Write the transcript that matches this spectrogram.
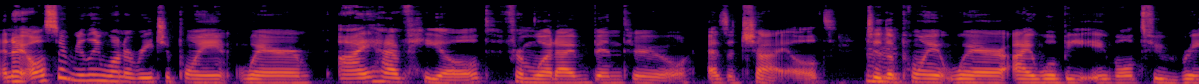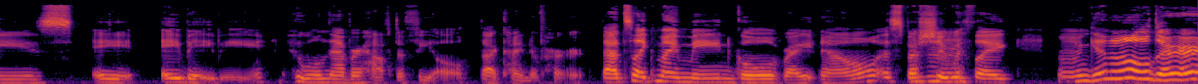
And I also really want to reach a point where I have healed from what I've been through as a child to mm-hmm. the point where I will be able to raise a a baby who will never have to feel that kind of hurt. That's like my main goal right now, especially mm-hmm. with like I'm getting older.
